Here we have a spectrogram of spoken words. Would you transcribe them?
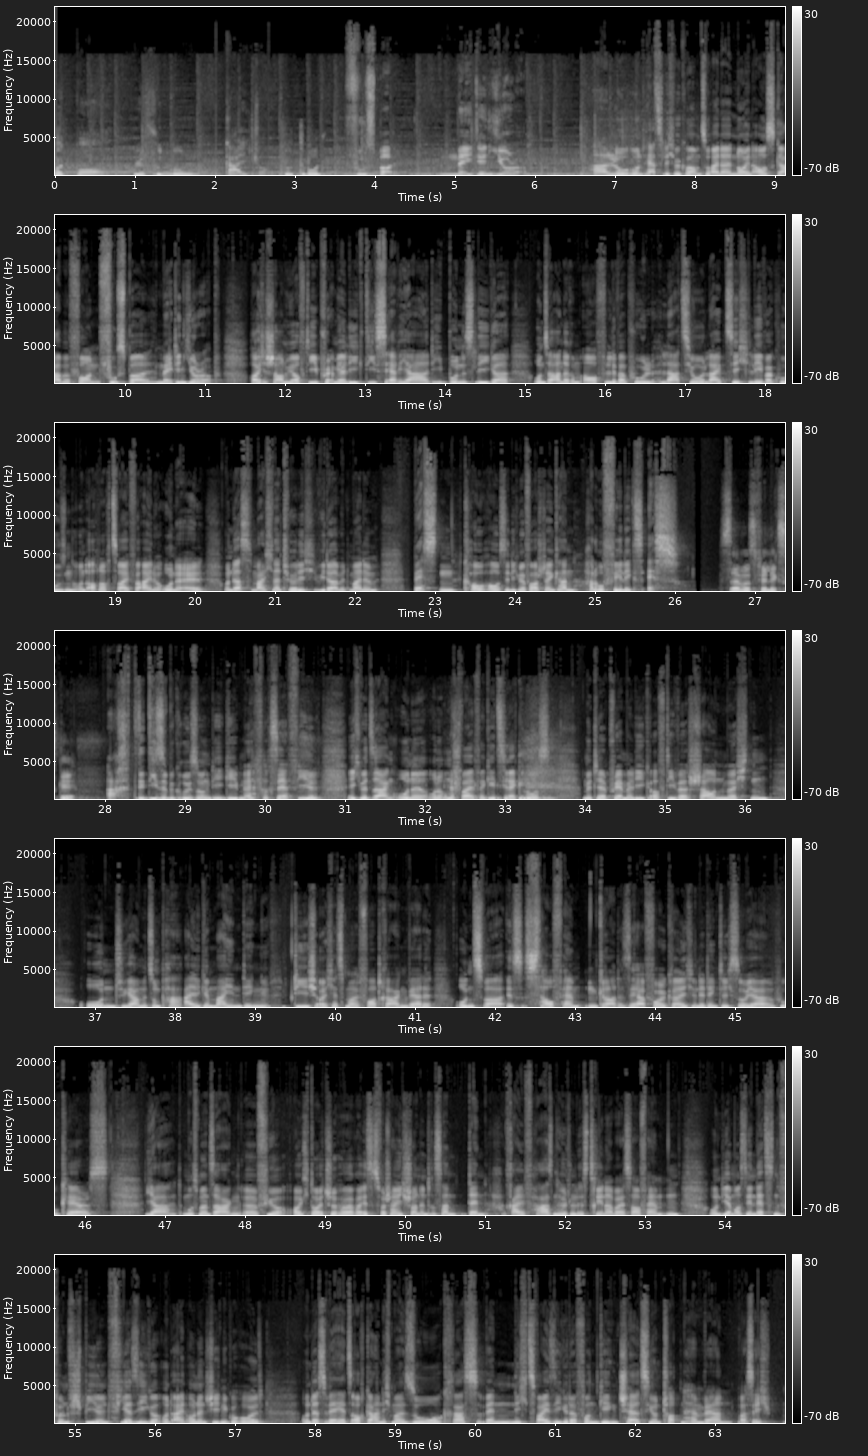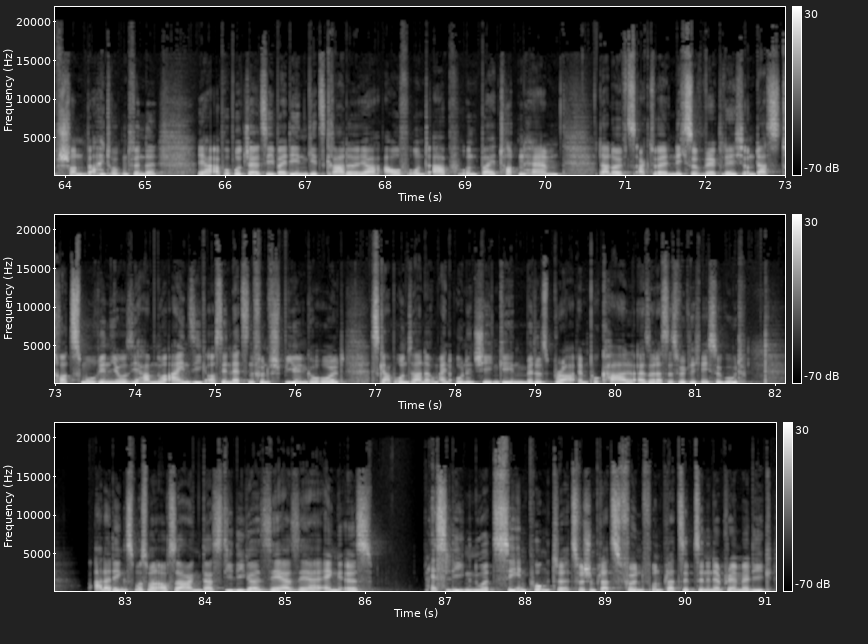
Football. Le football. Calcio. Football. Fußball. Made in Europe. Hallo und herzlich willkommen zu einer neuen Ausgabe von Fußball Made in Europe. Heute schauen wir auf die Premier League, die Serie A, die Bundesliga, unter anderem auf Liverpool, Lazio, Leipzig, Leverkusen und auch noch zwei Vereine ohne L. Und das mache ich natürlich wieder mit meinem besten Co-Host, den ich mir vorstellen kann. Hallo Felix S. Servus Felix G. Ach, diese Begrüßungen, die geben einfach sehr viel. Ich würde sagen, ohne, ohne Umschweife geht's direkt los mit der Premier League, auf die wir schauen möchten. Und ja, mit so ein paar allgemeinen Dingen, die ich euch jetzt mal vortragen werde. Und zwar ist Southampton gerade sehr erfolgreich und ihr denkt euch so, ja, who cares? Ja, muss man sagen, äh, für euch deutsche Hörer ist es wahrscheinlich schon interessant, denn Ralf Hasenhüttel ist Trainer bei Southampton und die haben aus den letzten fünf Spielen vier Siege und ein Unentschieden geholt. Und das wäre jetzt auch gar nicht mal so krass, wenn nicht zwei Siege davon gegen Chelsea und Tottenham wären, was ich schon beeindruckend finde. Ja, apropos Chelsea, bei denen geht es gerade ja auf und ab. Und bei Tottenham, da läuft es aktuell nicht so wirklich. Und das trotz Mourinho. Sie haben nur einen Sieg aus den letzten fünf Spielen geholt. Es gab unter anderem ein Unentschieden gegen Middlesbrough im Pokal. Also das ist wirklich nicht so gut. Allerdings muss man auch sagen, dass die Liga sehr, sehr eng ist. Es liegen nur 10 Punkte zwischen Platz 5 und Platz 17 in der Premier League.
